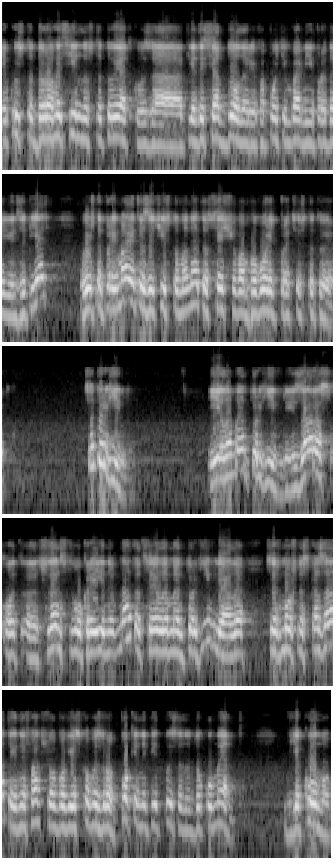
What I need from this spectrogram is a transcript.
якусь то дорогоцінну статуетку за 50 доларів, а потім вам її продають за 5, ви ж не приймаєте за чисту монету все, що вам говорять про цю статуетку. Це торгівля. І елемент торгівлі. І зараз от е, членство України в НАТО це елемент торгівлі, але це ж можна сказати, і не факт, що обов'язково зробить. Поки не підписано документ в якому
